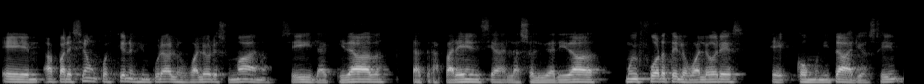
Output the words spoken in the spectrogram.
eh, aparecieron cuestiones vinculadas a los valores humanos, ¿sí? la equidad, la transparencia, la solidaridad, muy fuerte los valores eh, comunitarios. ¿sí?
